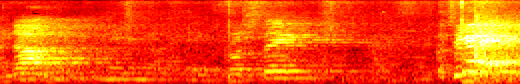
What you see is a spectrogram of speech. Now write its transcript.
And down. First thing. Sige!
